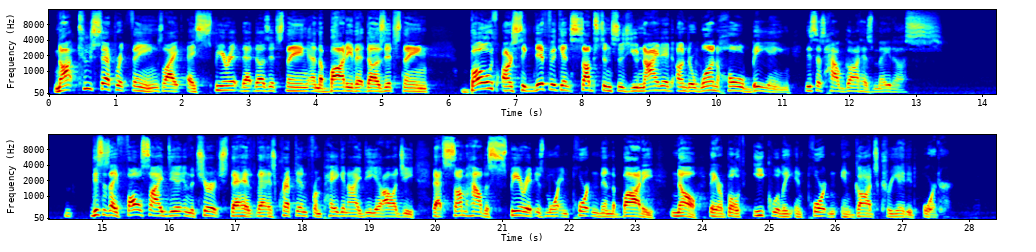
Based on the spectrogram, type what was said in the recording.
Not two separate things like a spirit that does its thing and the body that does its thing. Both are significant substances united under one whole being. This is how God has made us. This is a false idea in the church that has, that has crept in from pagan ideology that somehow the spirit is more important than the body. No, they are both equally important in God's created order.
